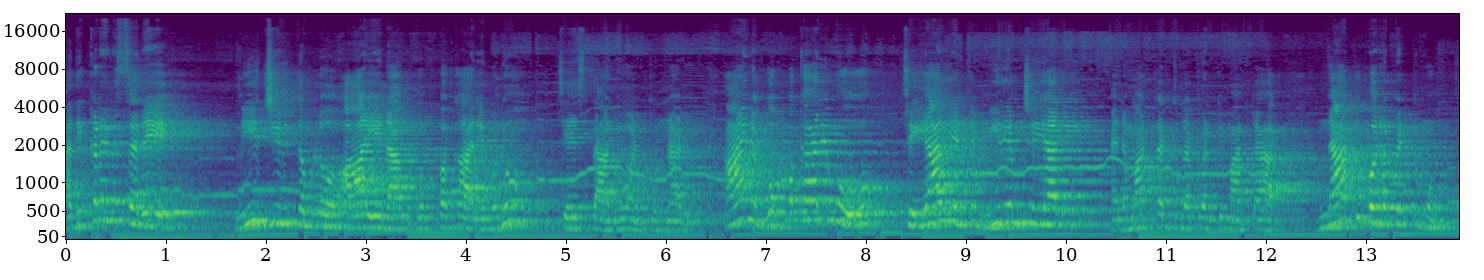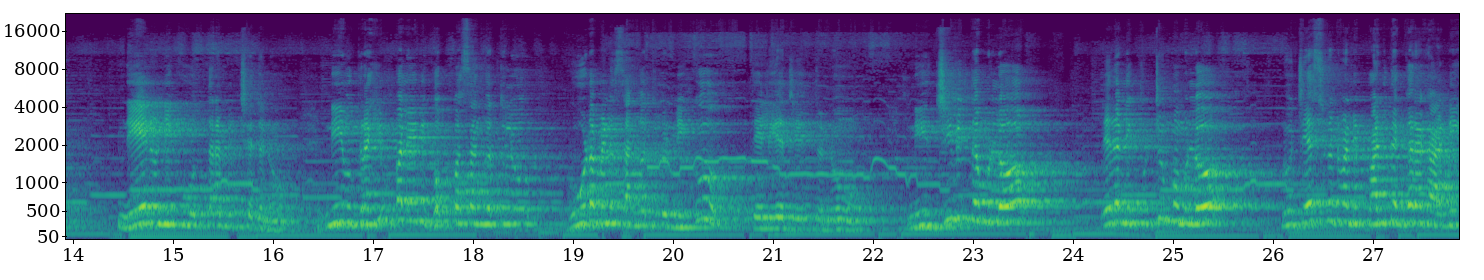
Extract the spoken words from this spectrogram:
అది ఎక్కడైనా సరే నీ జీవితంలో ఆయన గొప్ప కార్యమును చేస్తాను అంటున్నాడు. ఆయన గొప్ప కార్యము చేయాలి అంటే మీరేం చేయాలి? ఆయన మాట్లాడుతున్నటువంటి మాట నాకు బొర్రపెట్టుము నేను నీకు ఉత్తరం ఇచ్చేదను. నీవు గ్రహింపలేని గొప్ప సంగతులు గూఢమైన సంగతులు నీకు తెలియజేతును నీ జీవితంలో లేదా నీ కుటుంబంలో నువ్వు చేస్తున్నటువంటి పని దగ్గర కానీ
